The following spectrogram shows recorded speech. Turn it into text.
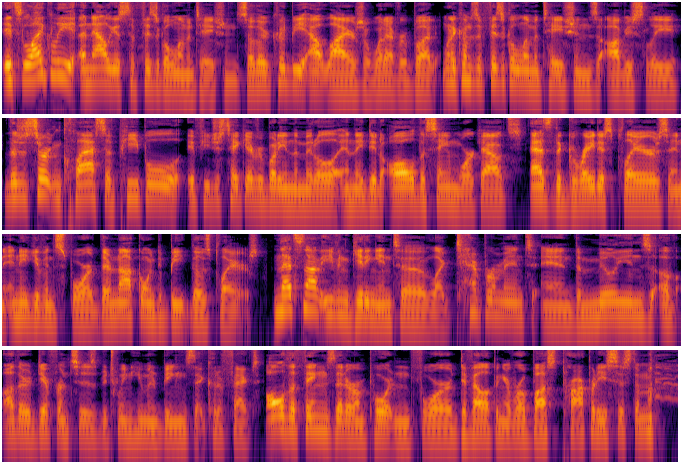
It's likely analogous to physical limitations, so there could be outliers or whatever, but when it comes to physical limitations, obviously, there's a certain class of people, if you just take everybody in the middle and they did all the same workouts as the greatest players in any given sport, they're not going to beat those players. And that's not even getting into like temperament and the millions of other differences between human beings that could affect all the things that are important for developing a robust property system.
